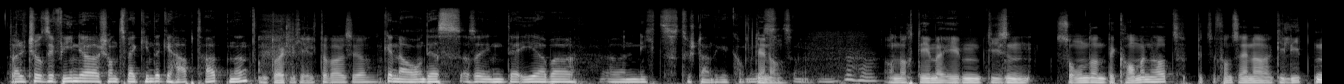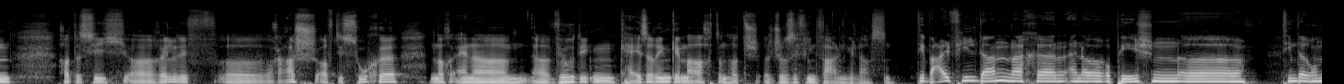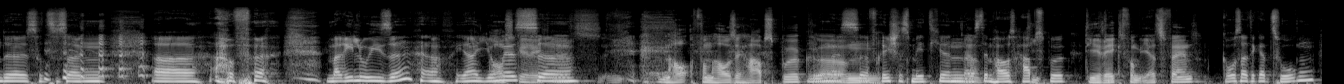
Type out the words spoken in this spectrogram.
Weil Josephine ja schon zwei Kinder gehabt hat. Ne? Und deutlich älter war es ja. Genau, und er ist also in der Ehe aber äh, nichts zustande gekommen. Genau. Ist. Mhm. Und nachdem er eben diesen Sohn dann bekommen hat von seiner Geliebten, hat er sich äh, relativ äh, rasch auf die Suche nach einer äh, würdigen Kaiserin gemacht und hat Josephine fallen gelassen. Die Wahl fiel dann nach äh, einer europäischen äh, Tinderrunde sozusagen äh, auf Marie-Louise, äh, ja, junges ha vom Hause Habsburg, junges, ähm, frisches Mädchen ja, aus dem Haus Habsburg, direkt vom Erzfeind, großartig erzogen,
